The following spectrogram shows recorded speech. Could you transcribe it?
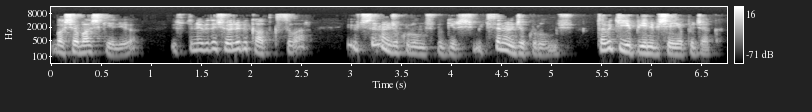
başa baş geliyor. Üstüne bir de şöyle bir katkısı var. 3 sene önce kurulmuş bu girişim. 2 sene önce kurulmuş. Tabii ki yepyeni bir şey yapacak.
